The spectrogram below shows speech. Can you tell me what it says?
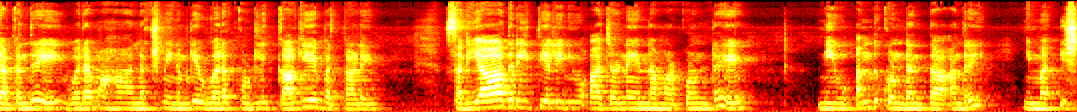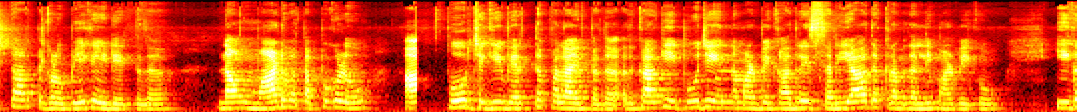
ಯಾಕಂದರೆ ವರಮಹಾಲಕ್ಷ್ಮಿ ನಮಗೆ ವರ ಕೊಡಲಿಕ್ಕಾಗಿಯೇ ಬರ್ತಾಳೆ. ಸರಿಯಾದ ರೀತಿಯಲ್ಲಿ ನೀವು ಆಚರಣೆಯನ್ನು ಮಾಡಿಕೊಂಡ್ರೆ ನೀವು ಅಂದುಕೊಂಡಂಥ ಅಂದರೆ ನಿಮ್ಮ ಇಷ್ಟಾರ್ಥಗಳು ಬೇಗ ಈಡೇರ್ತದೆ. ನಾವು ಮಾಡುವ ತಪ್ಪುಗಳು ಪೂಜೆಗೆ ವ್ಯರ್ಥ ಫಲ ಇರ್ತದೆ. ಅದಕ್ಕಾಗಿ ಪೂಜೆಯನ್ನು ಮಾಡಬೇಕಾದ್ರೆ ಸರಿಯಾದ ಕ್ರಮದಲ್ಲಿ ಮಾಡಬೇಕು. ಈಗ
